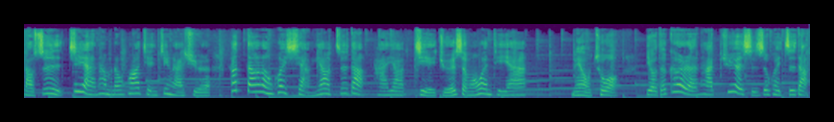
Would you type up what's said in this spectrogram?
老师，既然他们都花钱进来学了，他当然会想要知道他要解决什么问题呀。”没有错，有的客人他确实是会知道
